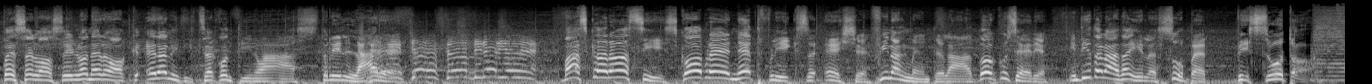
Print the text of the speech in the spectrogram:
questo è lo strillone rock e la notizia continua a strillare. Vasco Rossi scopre Netflix, esce finalmente la docu-serie intitolata Il Super Vissuto.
